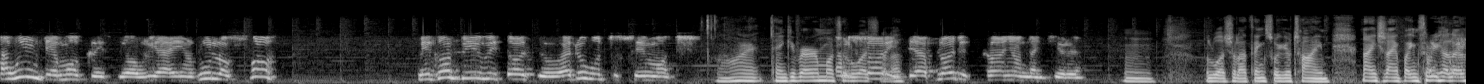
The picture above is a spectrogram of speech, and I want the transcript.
Are we in democracy or we are in rule of law? May God be with us, though. I don't want to say much. All right. Thank you very much, I'm sorry. The blood is crying on Nigeria. Hmm. Oluwashola, thanks for your time. 99.3, hello.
